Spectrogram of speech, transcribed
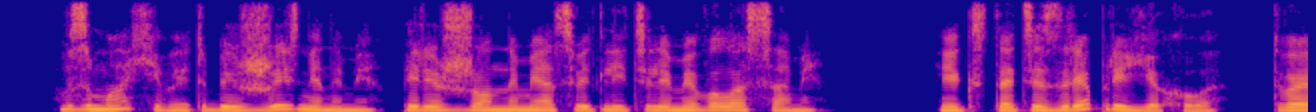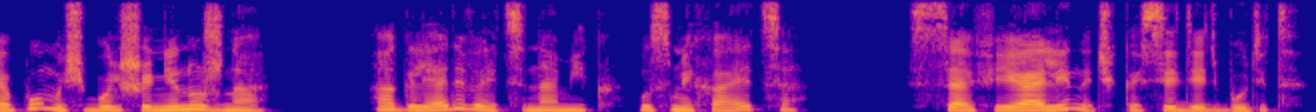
— взмахивает безжизненными, пережженными осветлителями волосами. «И, кстати, зря приехала. Твоя помощь больше не нужна». Оглядывается на миг, усмехается. «София Алиночка сидеть будет,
